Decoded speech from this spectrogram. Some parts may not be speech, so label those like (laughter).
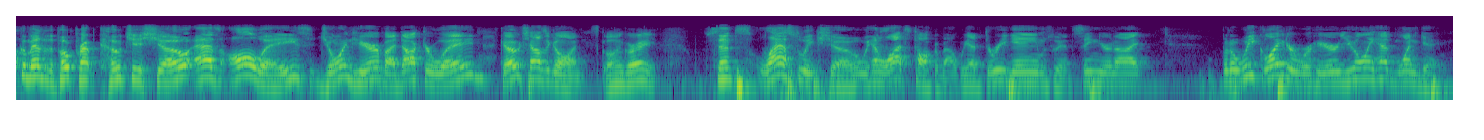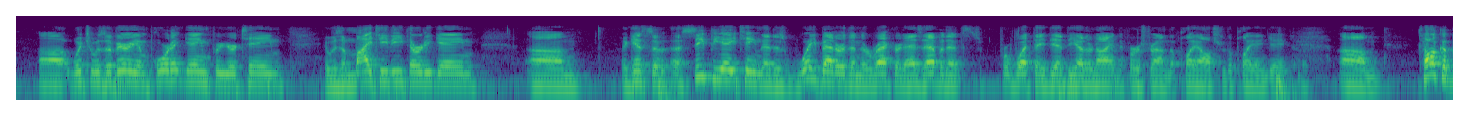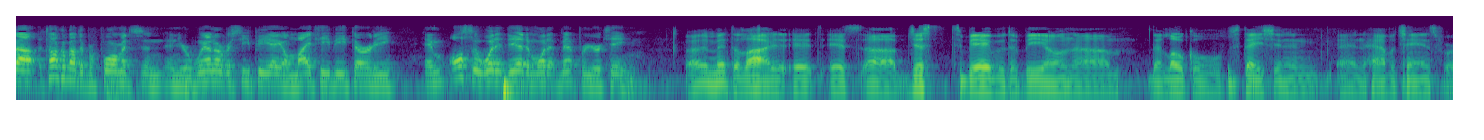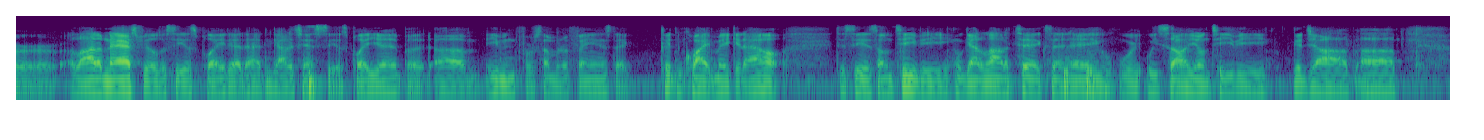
Welcome into the Pope Prep Coaches Show. As always, joined here by Dr. Wade. Coach, how's it going? It's going great. Since last week's show, we had a lot to talk about. We had three games, we had senior night. But a week later, we're here. You only had one game, uh, which was a very important game for your team. It was a MyTV 30 game um, against a, a CPA team that is way better than their record, as evidenced for what they did the other night in the first round of the playoffs or the play-in game. Um, talk about talk about the performance and, and your win over CPA on MyTV 30, and also what it did and what it meant for your team. Well, it meant a lot. It, it it's uh, just to be able to be on um, the local station and and have a chance for a lot of Nashville to see us play that hadn't got a chance to see us play yet. But um, even for some of the fans that couldn't quite make it out to see us on TV, we got a lot of texts saying, "Hey, we, we saw you on TV. Good job." Uh,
